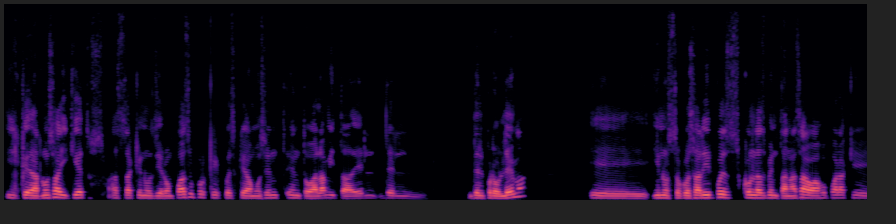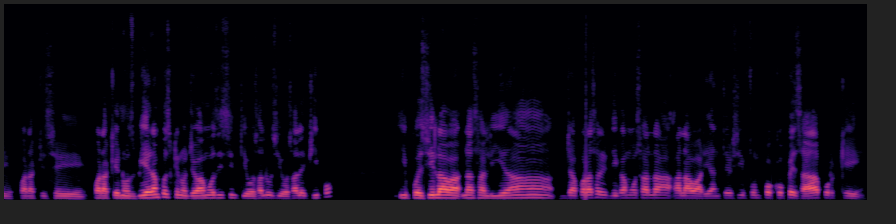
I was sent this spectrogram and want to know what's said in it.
y quedarnos ahí quietos hasta que nos dieron paso porque pues quedamos en, en toda la mitad del, del, del problema eh, y nos tocó salir pues con las ventanas abajo para que, para que, se, para que nos vieran pues que nos llevamos distintivos alusivos al equipo y pues sí, la, la, salida, ya para salir, digamos, a la, a la variante, sí fue un poco pesada porque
